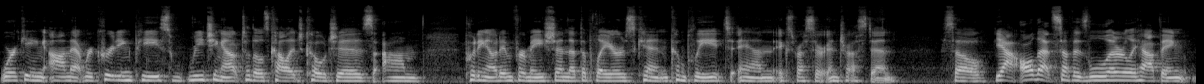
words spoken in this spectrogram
working on that recruiting piece, reaching out to those college coaches, um, putting out information that the players can complete and express their interest in. So yeah, all that stuff is literally happening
